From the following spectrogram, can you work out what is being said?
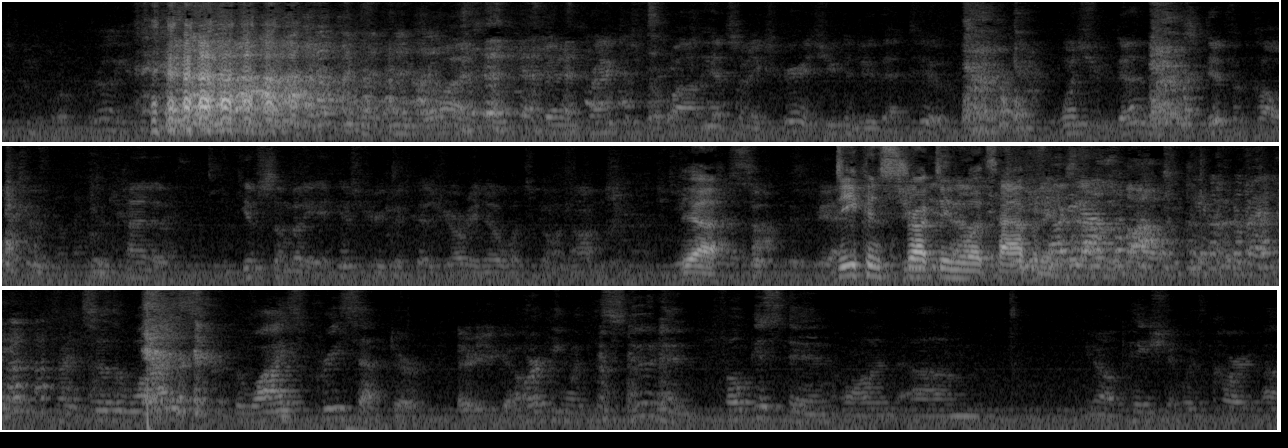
these people are brilliant. and you realize, been in practice for a while and had some experience, you can do that too. Once you've done that, it's difficult to, to kind of give somebody a history because you already know what's going on. So much. Yeah. Deconstructing what's happening. Out of the box. You can't put it back in. Right, so the wise, the wise preceptor, There you go. working with the student, focused in on, um, you know, a patient with car, uh,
